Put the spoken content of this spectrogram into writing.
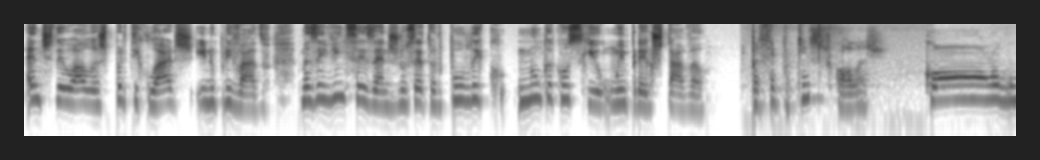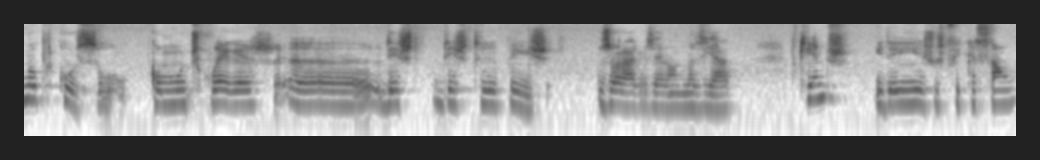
antes deu aulas particulares e no privado, mas em 26 anos no setor público nunca conseguiu um emprego estável? Passei por 15 escolas. Com o meu percurso, como muitos colegas uh, deste, deste país, os horários eram demasiado pequenos e daí a justificação,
